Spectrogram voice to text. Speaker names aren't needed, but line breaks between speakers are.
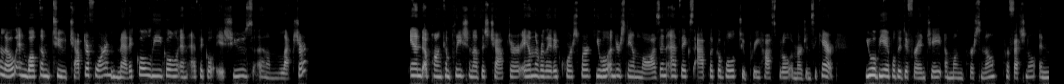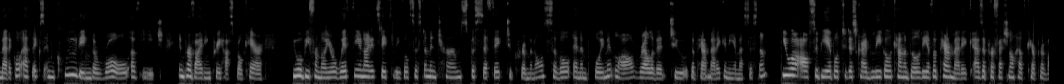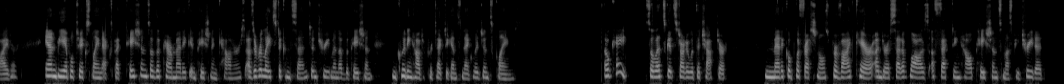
Hello and welcome to Chapter 4 Medical, Legal, and Ethical Issues um, lecture. And upon completion of this chapter and the related coursework, you will understand laws and ethics applicable to pre hospital emergency care. You will be able to differentiate among personal, professional, and medical ethics, including the role of each in providing pre hospital care. You will be familiar with the United States legal system in terms specific to criminal, civil, and employment law relevant to the paramedic and EMS system. You will also be able to describe legal accountability of a paramedic as a professional healthcare provider and be able to explain expectations of the paramedic in patient encounters as it relates to consent and treatment of the patient, including how to protect against negligence claims. Okay, so let's get started with the chapter. Medical professionals provide care under a set of laws affecting how patients must be treated.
